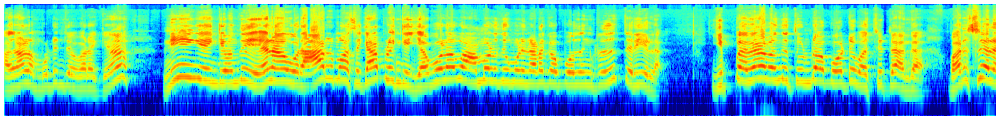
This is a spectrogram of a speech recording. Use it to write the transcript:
அதனால் முடிஞ்ச வரைக்கும் நீங்கள் இங்கே வந்து ஏன்னா ஒரு ஆறு மாத கேப்பில் இங்கே எவ்வளவு அமலுது மொழி நடக்க போகுதுன்றது தெரியல. இப்போவே வந்து துண்டா போட்டு வச்சுட்டாங்க. வரிசையில்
